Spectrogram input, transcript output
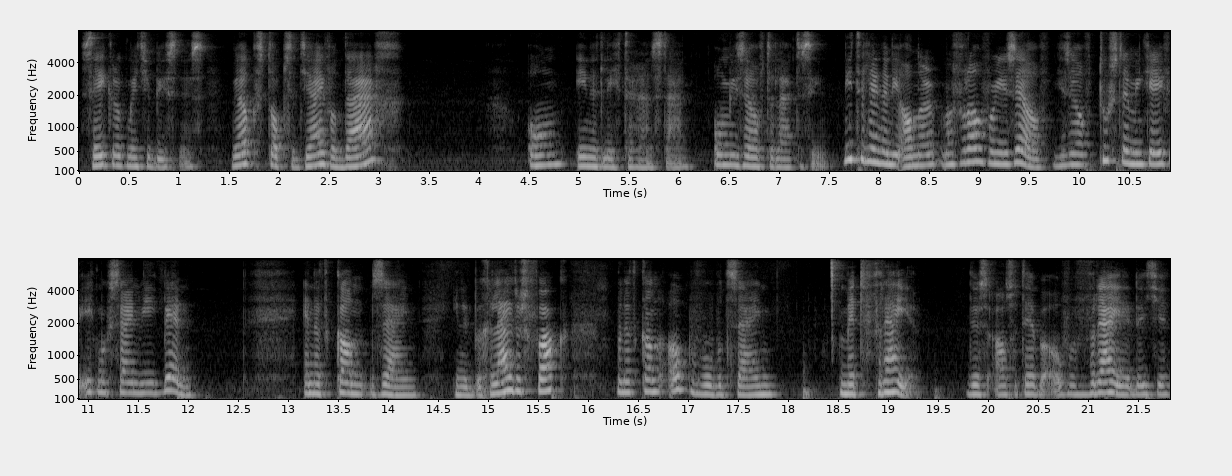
zeker ook met je business, welke stap zet jij vandaag om in het licht te gaan staan? Om jezelf te laten zien. Niet alleen aan die ander, maar vooral voor jezelf. Jezelf toestemming geven, ik mag zijn wie ik ben. En dat kan zijn in het begeleidersvak, maar dat kan ook bijvoorbeeld zijn met vrije. Dus als we het hebben over vrije, dat je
